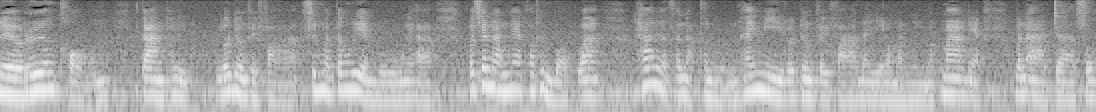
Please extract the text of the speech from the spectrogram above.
ในเรื่องของ การผลิตรถยนต์ไฟฟ้า ซึ่งมันต้องเรียนรู้ไงคะเพราะฉะนั้นเนี่ยเขาถึงบอกว่าถ้าจะสนับสนุนให้มีรถยนต์ไฟฟ้าในเยอรมนีมากๆเนี่ยมันอาจจะส่ง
